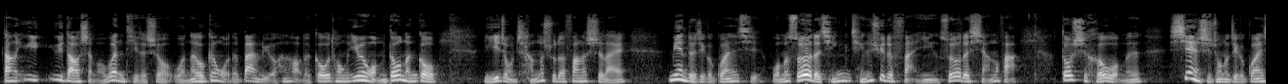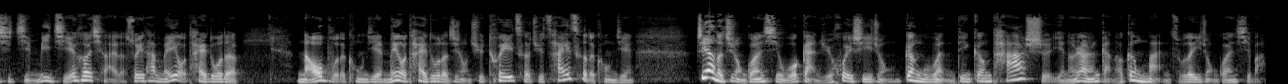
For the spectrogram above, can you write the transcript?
当遇遇到什么问题的时候，我能够跟我的伴侣有很好的沟通，因为我们都能够以一种成熟的方式来。面对这个关系，我们所有的情情绪的反应，所有的想法，都是和我们现实中的这个关系紧密结合起来的，所以它没有太多的脑补的空间，没有太多的这种去推测、去猜测的空间。这样的这种关系，我感觉会是一种更稳定、更踏实，也能让人感到更满足的一种关系吧。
